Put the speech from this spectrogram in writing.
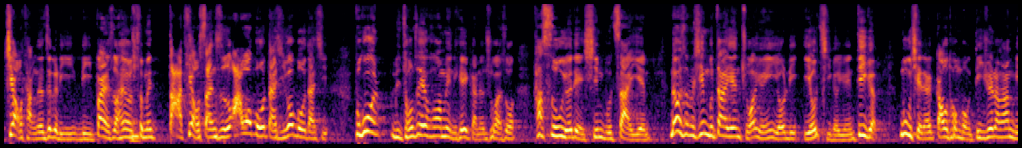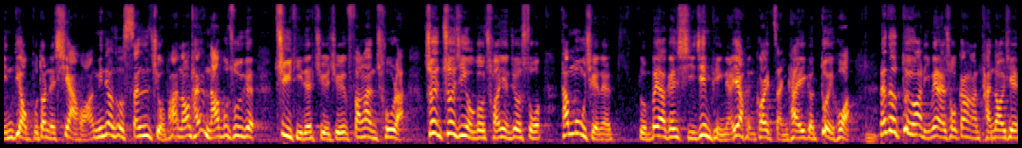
教堂的这个礼礼拜的时候，他就顺便大跳三次说啊，我没胆气，我没胆气。不过你从这些方面你可以感得出来说，他似乎有点心不在焉。那为什么心不在焉？主要原因有里有几个原因。第一个，目前的高通膨的确让他民调不断的下滑，民调只有三十九趴，然后他又拿不出一个具体的解决方案出来。所以最近有个传言就是说，他目前呢。准备要跟习近平呢，要很快展开一个对话。那这个对话里面来说，刚刚谈到一些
